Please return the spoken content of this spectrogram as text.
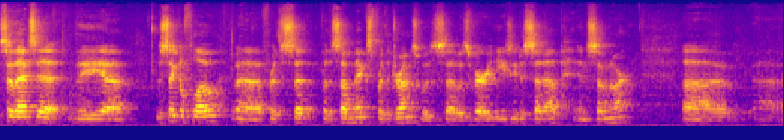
So that's it. The uh, the signal flow uh, for the for the submix for the drums was uh, was very easy to set up in Sonar. Uh, uh,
